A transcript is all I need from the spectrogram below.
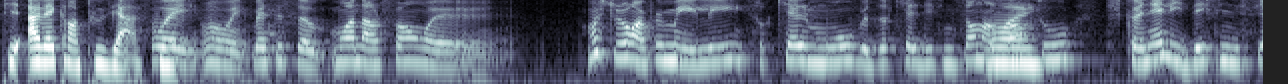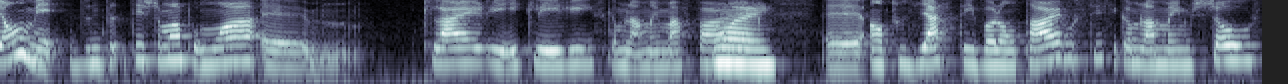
Euh, puis avec enthousiasme. Oui, oui, oui. Ben c'est ça. Moi, dans le fond, moi, je suis toujours un peu mêlée sur quel mot veut dire quelle définition, dans le sens où je connais les définitions, mais justement pour moi, euh, clair et éclairé, c'est comme la même affaire. Euh, enthousiaste et volontaire aussi, c'est comme la même chose.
